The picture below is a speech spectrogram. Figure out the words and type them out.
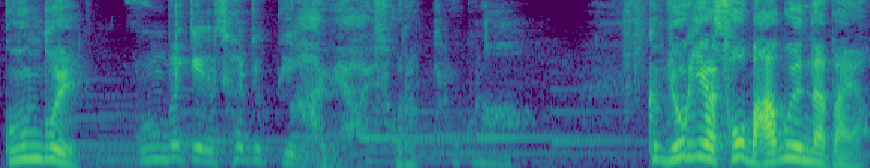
구운불. 공부할 때가 서죽기. 아유 야 소를 키웠구나. 그럼 여기가 소 마구였나 봐요.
